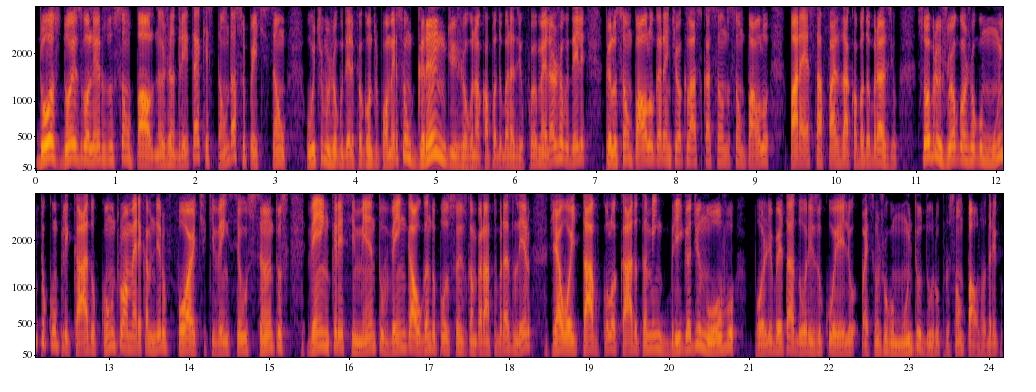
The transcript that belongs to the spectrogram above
dos dois goleiros do São Paulo, né? O Jandrei tem a questão da superstição. O último jogo dele foi contra o Palmeiras, foi um grande jogo na Copa do Brasil. Foi o melhor jogo dele pelo São Paulo, garantiu a classificação do São Paulo para esta fase da Copa do Brasil. Sobre o jogo, é um jogo muito complicado contra o América Mineiro forte, que venceu o Santos, vem em crescimento, vem galgando posições do Campeonato Brasileiro, já é o oitavo colocado, também briga de novo por Libertadores, o Coelho. Vai ser um jogo muito duro pro São Paulo, Rodrigo.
